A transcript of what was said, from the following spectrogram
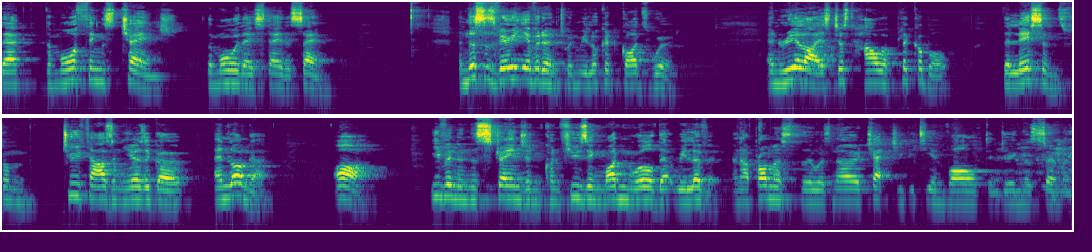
that the more things change, the more they stay the same. And this is very evident when we look at God's Word and realize just how applicable the lessons from 2,000 years ago and longer are, even in this strange and confusing modern world that we live in. And I promise there was no ChatGPT involved in doing this sermon.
